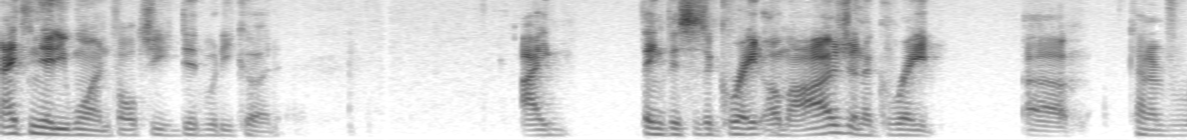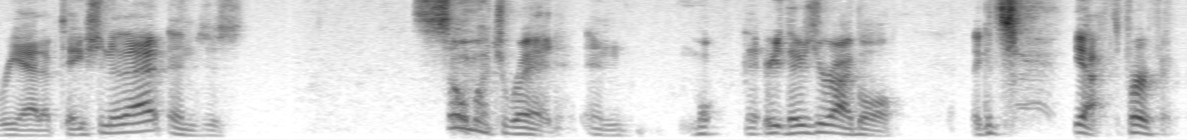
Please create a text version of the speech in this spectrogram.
1981. Fulci did what he could. I think this is a great homage and a great uh, kind of readaptation of that, and just so much red and there's your eyeball. Like it's yeah, it's perfect.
